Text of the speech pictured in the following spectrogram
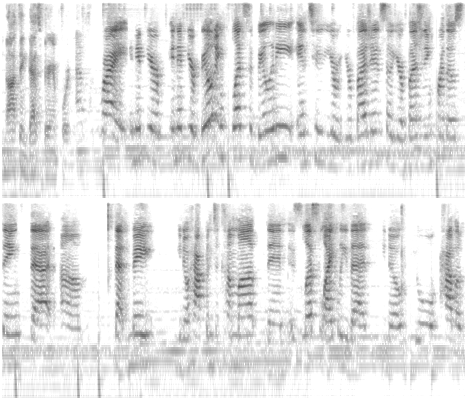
You know, I think that's very important. Absolutely. Right. And if you're and if you're building flexibility into your your budget, so you're budgeting for those things that um that may, you know, happen to come up, then it's less likely that, you know, you'll have a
